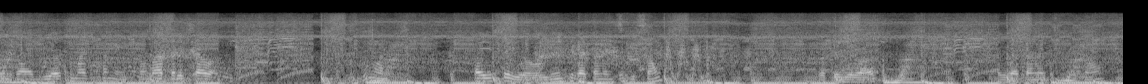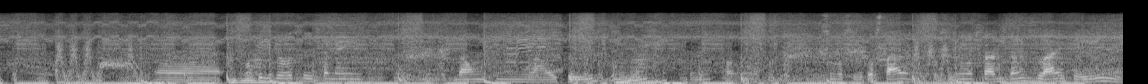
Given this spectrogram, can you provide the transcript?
Ele vai abrir automaticamente, não vai aparecer lá. É isso aí, o link vai estar na descrição. Pedir lá ele vai estar na descrição. É, vou pedir para vocês também dar um, um like aí no vídeo, também, por favor. Se vocês gostaram, se vocês não gostaram, dá um dislike aí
